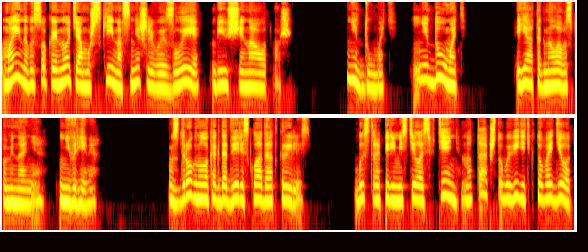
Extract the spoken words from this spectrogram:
Мои на высокой ноте, а мужские насмешливые, злые, бьющие наотмашь. Не думать, не думать. Я отогнала воспоминания. Не время. Вздрогнула, когда двери склада открылись. Быстро переместилась в тень, но так, чтобы видеть, кто войдет.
